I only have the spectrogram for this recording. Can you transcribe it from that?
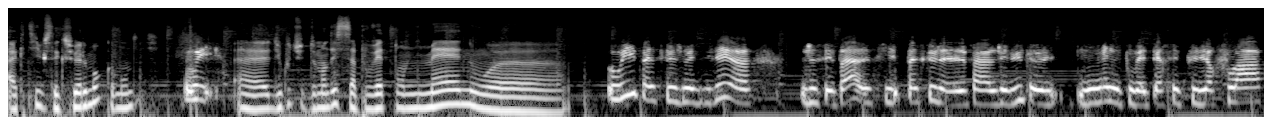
active sexuellement, comme on dit. Oui, Euh, du coup, tu te demandais si ça pouvait être ton hymen ou. euh, oui, parce que je me disais, euh, je sais pas, si, parce que j'ai vu que l'hymen pouvait être percé plusieurs fois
